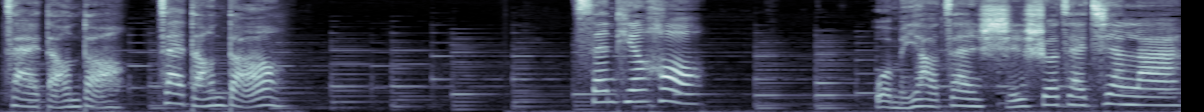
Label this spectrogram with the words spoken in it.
再等等，再等等。三天后，我们要暂时说再见啦。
